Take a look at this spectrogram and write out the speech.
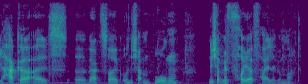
die Hacke als äh, Werkzeug und ich habe einen Bogen und ich habe mir Feuerpfeile gemacht.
